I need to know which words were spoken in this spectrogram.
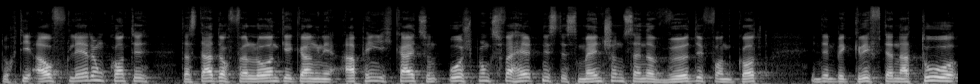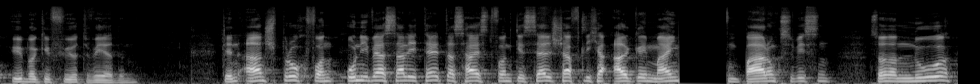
durch die Aufklärung konnte das dadurch verloren gegangene Abhängigkeits- und Ursprungsverhältnis des Menschen und seiner Würde von Gott in den Begriff der Natur übergeführt werden. Den Anspruch von Universalität, das heißt von gesellschaftlicher Allgemeinheit, Offenbarungswissen, sondern nur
